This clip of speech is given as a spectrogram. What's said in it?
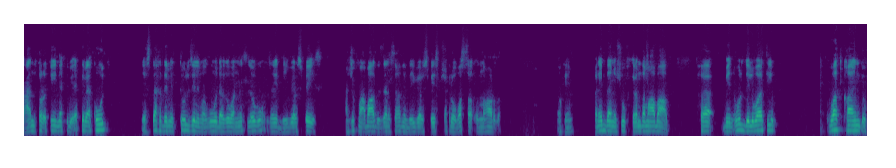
عندي طريقتين نكتب أكتبها كود يستخدم ال tools اللي موجودة جوه ال NetLogo زي ال behavior space هنشوف مع بعض إزاي نستخدم ال behavior space بشكل مبسط النهارده. okay؟ فنبدأ نشوف الكلام ده مع بعض. فبنقول دلوقتي what kind of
